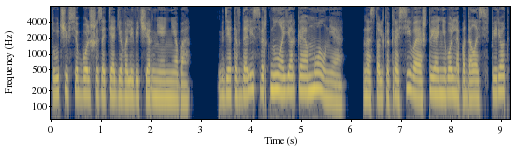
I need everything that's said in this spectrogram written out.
тучи все больше затягивали вечернее небо. Где-то вдали сверкнула яркая молния, настолько красивая, что я невольно подалась вперед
